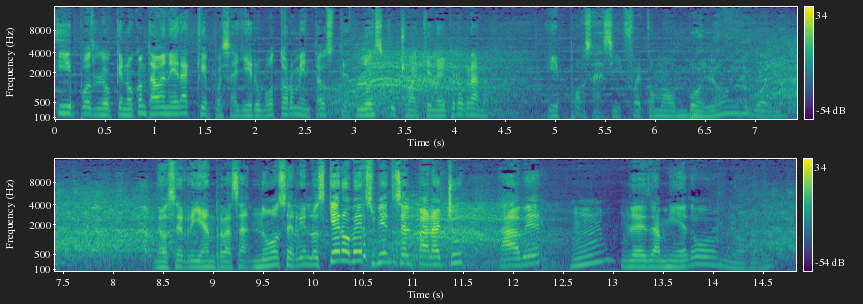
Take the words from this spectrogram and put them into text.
Y pues lo que no contaban era que pues ayer hubo tormenta, usted lo escuchó aquí en el programa. Y pues así fue como voló y voló. No se rían, raza, no se rían. Los quiero ver subiéndose el parachute. A ver, ¿mm? ¿les da miedo? No.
